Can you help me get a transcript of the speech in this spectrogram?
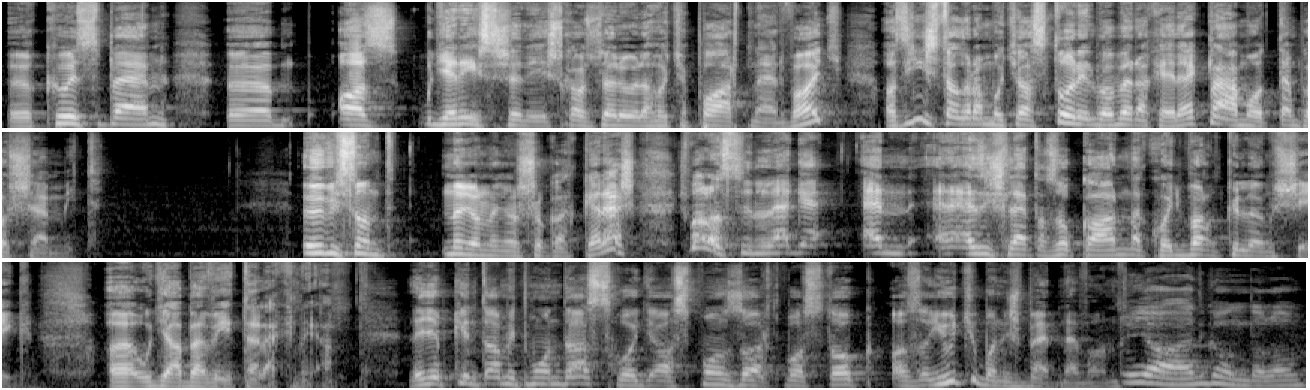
ö, közben, ö, az ugye részesedést kapsz belőle, hogyha partner vagy. Az Instagram, hogyha a sztoridba berak egy reklámot, nem kap semmit. Ő viszont nagyon-nagyon sokat keres, és valószínűleg en, ez is lehet az oka annak, hogy van különbség ugye a bevételeknél. De egyébként amit mondasz, hogy a sponsored posztok, az a YouTube-on is benne van. Ja, hát gondolom.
